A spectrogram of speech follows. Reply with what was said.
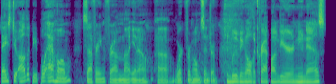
Thanks to all the people at home suffering from, uh, you know, uh, work from home syndrome. moving all the crap onto your new NAS.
